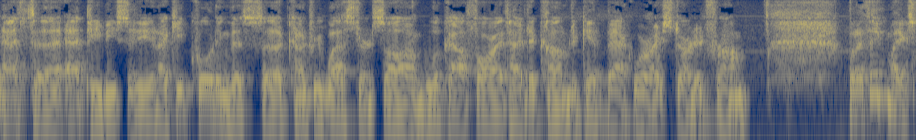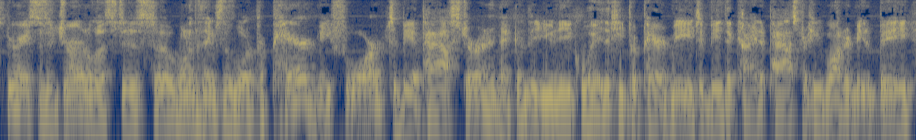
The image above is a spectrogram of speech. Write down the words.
at uh, at PBC, and I keep quoting this uh, country western song. Look how far I've had to come to get back where I started from. But I think my experience as a journalist is uh, one of the things the Lord prepared me for to be a pastor, and I think in the unique way that He prepared me to be the kind of pastor He wanted me to be.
